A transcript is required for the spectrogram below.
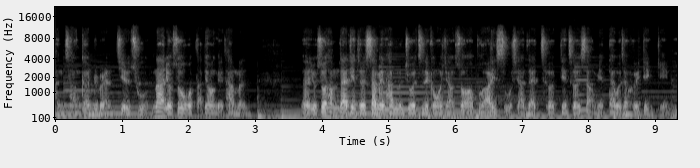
很常跟日本人接触，那有时候我打电话给他们，呃，有时候他们在电车上面，他们就会直接跟我讲说，不好意思，我现在在车电车上面，待会再回电给你。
